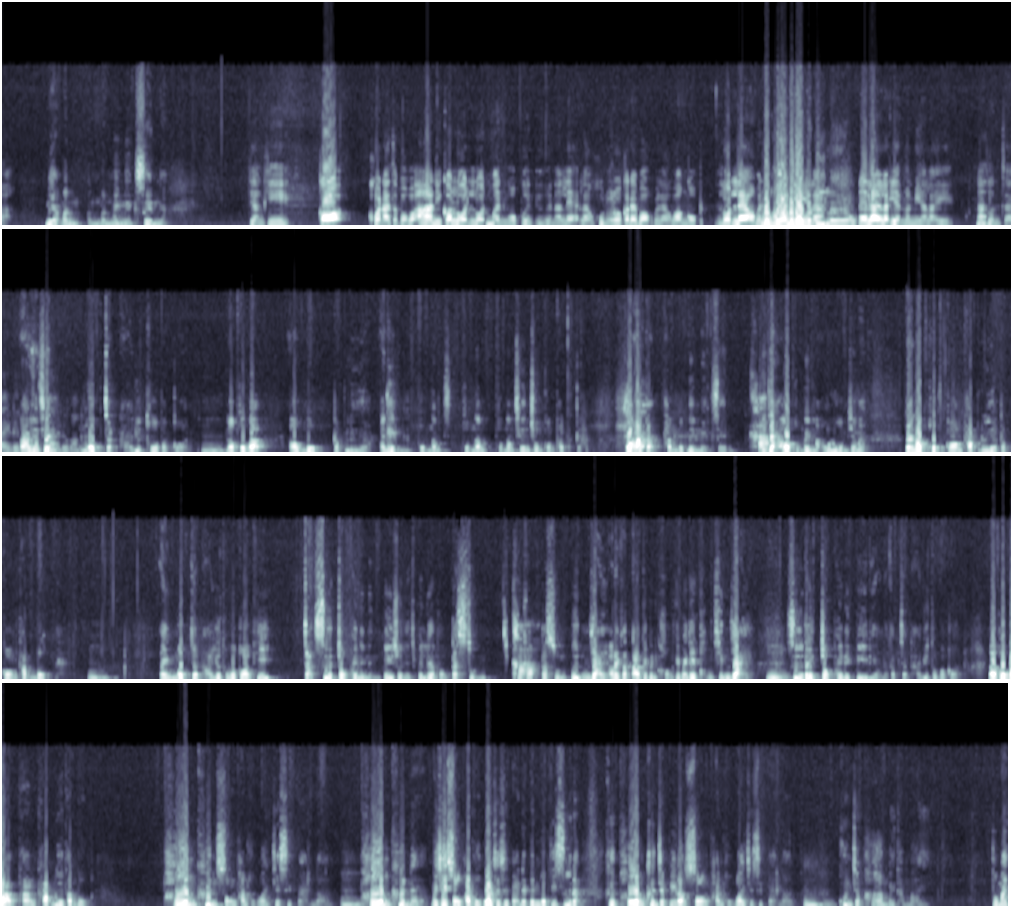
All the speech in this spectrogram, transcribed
เนี่ยมันมันมันไม่ make sense ไงอย่างที่ก็คนอาจจะบอกว่าอ่านี่ก็ลดลดเหมือนงบอื่นๆนั่นแหละแล้วคุณวิโรจน์ก็ได้บอกไปแล้วว่างบลดแล้วมันลดแล้วไม่เท่ากับดีแล้ว ในรายละเอียดมันมีอะไร น่าสนใจหรืออ้าน่าวอสย่านงเช่นใจหรือบ้างงบจัดหายุทโธปกรณ์อืมเราพบว่าเอาบกกับเรือ อันนี้ผมต้องผมต้องผมต้องชื่นชมกองทัพอากาศกองทัพอากาศทำงบได้ make sense ค่ะเดี๋ยวจะหาว่าผมไปเหมารวมใช่ไหมแต่เราพบกองทัพเรือกับกองทัพบกเนี่ยอืมไอ้งบจัดหายุทโธปกรณ์ที่จัดซื้อจบภายในหนึ่งปีส่วนใหญ่จะเป็นเรื่องของกระสุนค่ะนะครับกระสุนปืนใหญ่อะไรก็ตามที่เป็นของที่ไม่ได้ของชิ้นใหญ่อืมซื้อได้จบภายในปีเดียวนะครับจัดหายุทโธปกรณ์เราพบว่าทั้งทัพเรือทัพบก เพิ่มขึ้น 2,678 ล้าน เพิ่มขึ้นนะไม่ใช่ 2,678นี่เป็นงบที่ซื้อนะ คือเพิ่มขึ้นจากปีแล้ว 2,678 ล้านอืมคุณจะเพิ่มไปทำไม ถูกไหม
